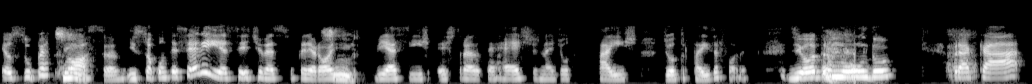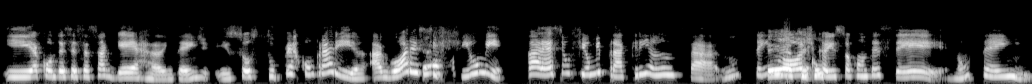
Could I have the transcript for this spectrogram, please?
Eu super. Sim. Nossa, isso aconteceria se tivesse super-heróis, viesse extraterrestres, né, de outro país. De outro país é foda. De outro mundo pra cá e acontecesse essa guerra, entende? Isso eu super compraria. Agora, esse É. filme parece um filme pra criança. Não tem É, lógica fica- isso acontecer. Não tem.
